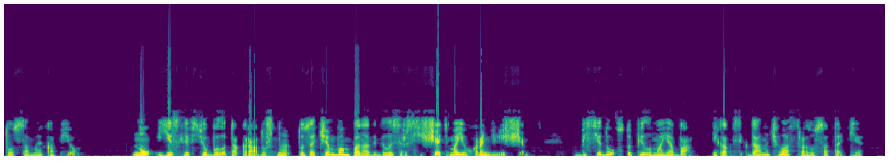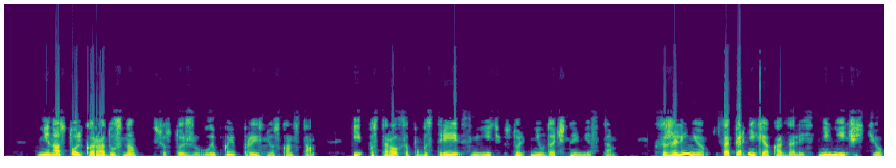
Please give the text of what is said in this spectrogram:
то самое копье. Ну, если все было так радужно, то зачем вам понадобилось расхищать мое хранилище? В беседу вступила моя ба. и, как всегда, начала сразу с атаки. «Не настолько радужно», – все с той же улыбкой произнес Констант и постарался побыстрее сменить столь неудачное место. К сожалению, соперники оказались не нечистью,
